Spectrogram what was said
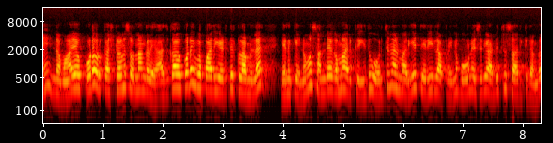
ஏன் இந்த மாயாவுக்கு கூட ஒரு கஷ்டம்னு சொன்னாங்களே. அதுக்காக கூட இவ பாதி எடுத்துருக்கலாம்ல. எனக்கு என்னமோ சந்தேகமாக இருக்குது இது ஒரிஜினல் மாதிரியே தெரியல அப்படின்னு புவனேஸ்வரி அடித்து சாதிக்கிறாங்க.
